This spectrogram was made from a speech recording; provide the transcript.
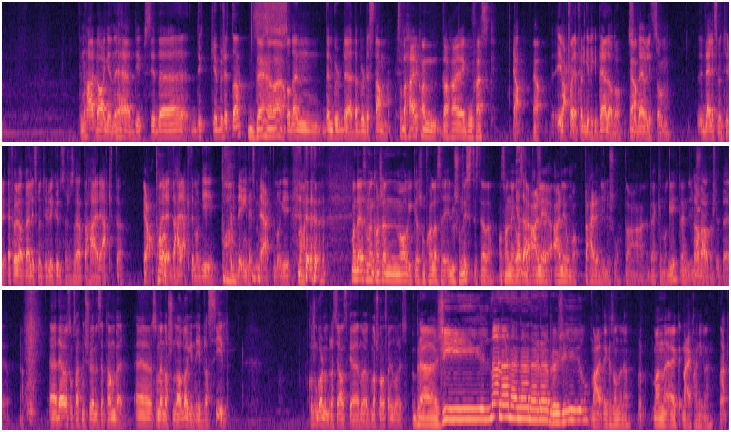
denne dagen er dypsidedykkerbeskytta. Det er det, ja. Så den, den burde, det burde stemme. Så det her, kan, det her er god fisk. Ja. Ja. I hvert fall ifølge Wikipedia, da. Så Ja. det er jo litt som, det er litt som en tydelig, Jeg føler at det er litt som en kunstner som sier at det her er ekte. Ja, ta det. her, det her er ekte magi. For det er ingenting som er ekte magi. Nei. Men det er som en, kanskje en magiker som kaller seg illusjonist i stedet. Altså Han er ganske ja, er ærlig, ærlig om at det her er en illusjon. Det er, det er ikke magi, det er en Ja, det er kanskje litt bedre. Ja. Det er jo som sagt den 7. september, eh, som er nasjonaldagen i Brasil. Hvordan går den brasilianske nasjonalsangen vår? Brasil, na, na, na, na, na, na, Brasil Nei, det er ikke sånn den er. Men jeg, nei, jeg kan ikke den. Nei, ok.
